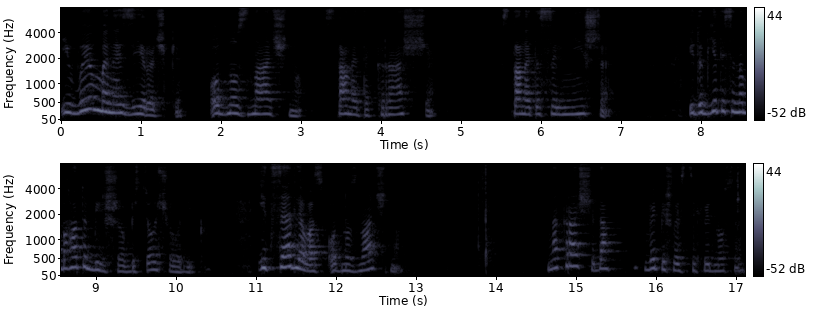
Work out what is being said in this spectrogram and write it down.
І ви в мене, зірочки, однозначно станете краще, станете сильніше і доб'єтеся набагато більшого без цього чоловіка. І це для вас однозначно на краще, да. Ви пішли з цих відносин.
